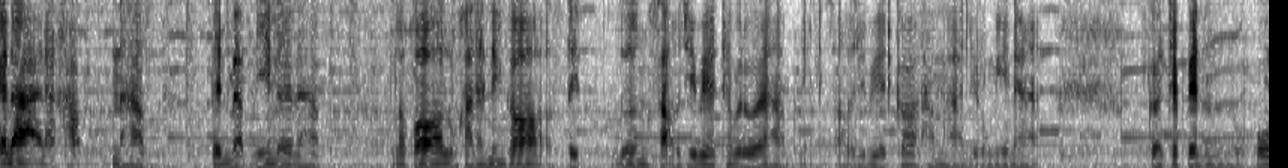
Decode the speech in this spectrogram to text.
ก็ได้นะครับนะครับ เป็นแบบนี้เลยนะครับ แล้วก็ลูกค้าท่านนี้ก็ติดเรื่องเสา GPS เข้าไปด้วยนะครับนี่เสา GPS ก็ทำงานอยู่ตรงนี้นะฮะ ก็จะเป็นโลโก้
